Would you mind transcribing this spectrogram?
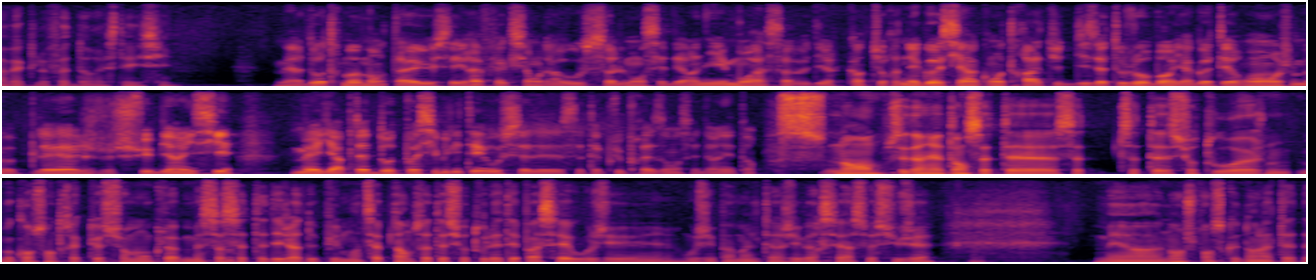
avec le fait de rester ici. Mais à d'autres moments, tu as eu ces réflexions-là ou seulement ces derniers mois Ça veut dire quand tu renégociais un contrat, tu te disais toujours, bon, il y a Gauthieron, je me plais, je, je suis bien ici. Mais il y a peut-être d'autres possibilités ou c'était plus présent ces derniers temps? Non, ces derniers temps, c'était surtout, euh, je me concentrais que sur mon club, mais ça, mm. c'était déjà depuis le mois de septembre. C'était surtout l'été passé où j'ai pas mal tergiversé à ce sujet. Mm. Mais euh, non, je pense que dans la tête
